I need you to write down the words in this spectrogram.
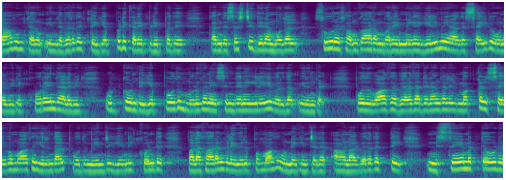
யாவும் தரும். இந்த விரதத்தை எப்படி கடைபிடிப்பது கந்த சஷ்டி தினம் முதல் சூர சம்ஹாரம் வரை மிக எளிமையாக சைவ உணவினை குறைந்த அளவில் உட்கொண்டு எப்போதும் முருகனை சிந்தனையிலேயே விரதம் இருங்கள். பொதுவாக விரத தினங்களில் மக்கள் சைவமாக இருந்தால் போதும் என்று எண்ணிக்கொண்டு பலகாரங்களை விருப்பமாக உண்ணுகின்றனர். ஆனால் விரதத்தை சேமத்தோடு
